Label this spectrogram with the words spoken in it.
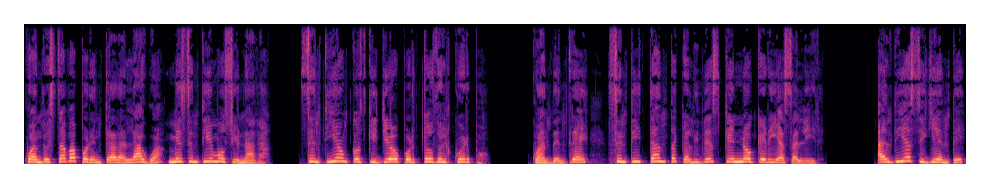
Cuando estaba por entrar al agua, me sentí emocionada. Sentía un cosquilleo por todo el cuerpo. Cuando entré, sentí tanta calidez que no quería salir. Al día siguiente,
